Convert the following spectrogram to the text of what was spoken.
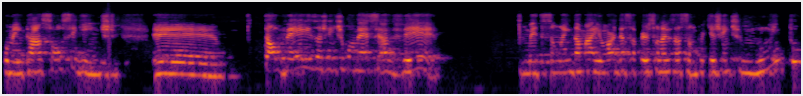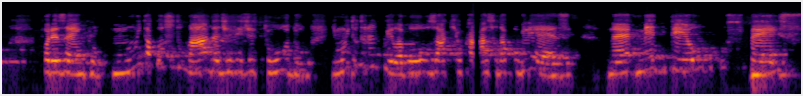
comentar só o seguinte: é, talvez a gente comece a ver uma edição ainda maior dessa personalização, porque a gente muito por exemplo, muito acostumada a dividir tudo e muito tranquila, vou usar aqui o caso da Pugliese, né? Meteu os pés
